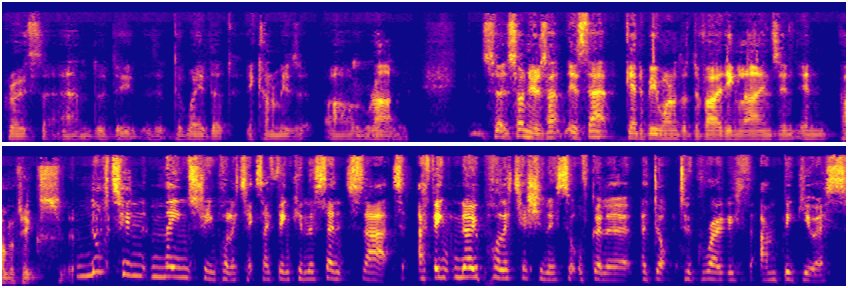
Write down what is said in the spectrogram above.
growth and the the, the way that economies are mm-hmm. run. So, Sonia, is that is that going to be one of the dividing lines in, in politics? Not in mainstream politics, I think, in the sense that I think no politician is sort of going to adopt a growth ambiguous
